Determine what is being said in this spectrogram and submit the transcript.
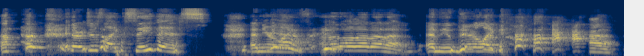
they're just like, say this. And you're yes. like, da, da, da, and then they're like, yeah,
